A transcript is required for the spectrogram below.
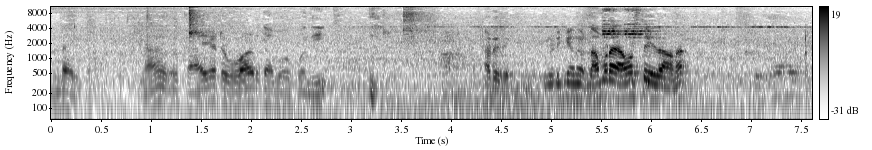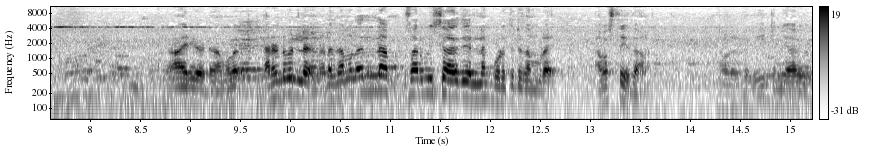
ഉണ്ടായിരിക്കണം. ഞാൻ കാര്യമായിട്ട് ഉളവെടുക്കാൻ പോകുമ്പോൾ നീ അടുത്ത് നമ്മുടെ അവസ്ഥ ഇതാണ്. കാര്യമായിട്ട് നമ്മൾ കറണ്ട് ബില്ല് അടക്കം നമ്മളെല്ലാം സർവീസ് ചാർജ് എല്ലാം കൊടുത്തിട്ട് നമ്മുടെ അവസ്ഥ ഇതാണ്. നമ്മളിവിടെ വെയിറ്റിംഗ് ചാർജ്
